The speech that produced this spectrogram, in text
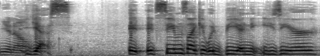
you know, Yes. It it seems like it would be an easier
